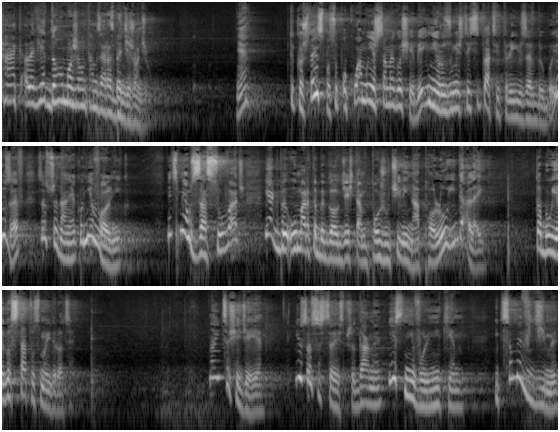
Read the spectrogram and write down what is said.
tak, ale wiadomo, że on tam zaraz będzie rządził. Nie? Tylko w ten sposób okłamujesz samego siebie i nie rozumiesz tej sytuacji, w której Józef był, bo Józef został sprzedany jako niewolnik. Więc miał zasuwać, jakby umarł, to by go gdzieś tam porzucili na polu i dalej. To był jego status, moi drodzy. No i co się dzieje? Józef zostaje sprzedany, jest niewolnikiem. I co my widzimy?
